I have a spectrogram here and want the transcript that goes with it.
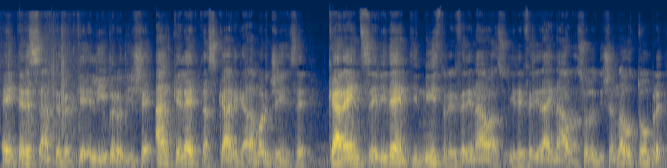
è interessante perché il libro dice anche Letta scarica la Morgese, carenze evidenti, il ministro riferirà in, aula, riferirà in aula solo il 19 ottobre,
